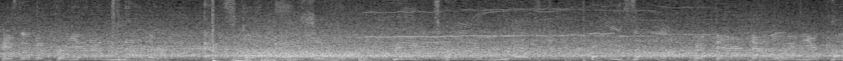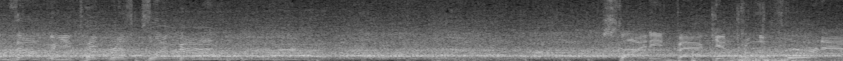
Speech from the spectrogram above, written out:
He's looking for yet another exclamation mark. Big time risk pays off. The daredevil in you comes out when you take risks like that. Sliding back in from the floor now.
